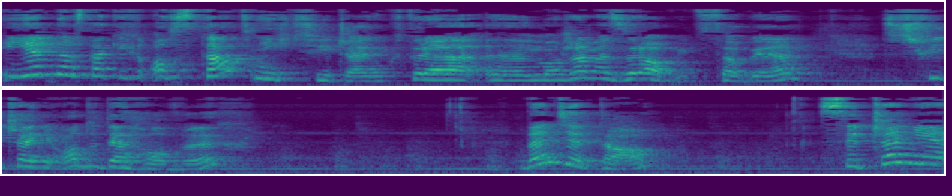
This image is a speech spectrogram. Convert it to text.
I jedno z takich ostatnich ćwiczeń, które y, możemy zrobić sobie z ćwiczeń oddechowych, będzie to syczenie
